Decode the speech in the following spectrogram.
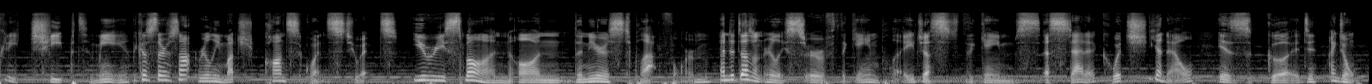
pretty cheap to me, because there's not really much consequence to it. You respawn on the nearest platform, and it doesn't really serve the gameplay, just the game's aesthetic, which, you know, is good. I don't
